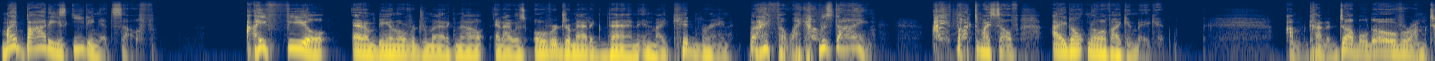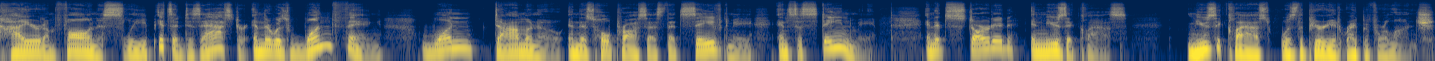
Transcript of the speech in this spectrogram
my body's eating itself. I feel and I'm being over dramatic now, and I was over dramatic then in my kid brain, but I felt like I was dying. I thought to myself, I don't know if I can make it. I'm kind of doubled over. I'm tired. I'm falling asleep. It's a disaster. And there was one thing, one domino in this whole process that saved me and sustained me. And it started in music class. Music class was the period right before lunch.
